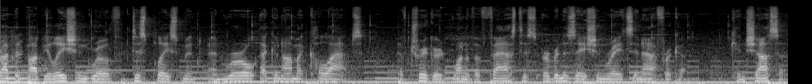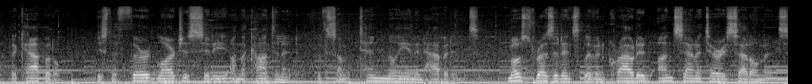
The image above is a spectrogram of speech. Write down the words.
Rapid population growth, displacement, and rural economic collapse have triggered one of the fastest urbanization rates in Africa. Kinshasa, the capital, is the third largest city on the continent with some 10 million inhabitants. Most residents live in crowded, unsanitary settlements.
